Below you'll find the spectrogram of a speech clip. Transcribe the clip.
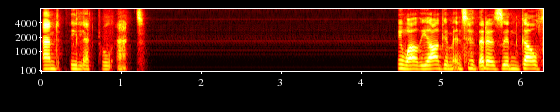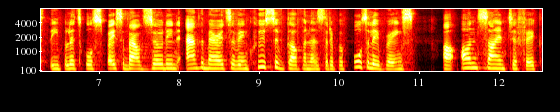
and the Electoral Act. Meanwhile, the argument that has engulfed the political space about zoning and the merits of inclusive governance that it purportedly brings are unscientific,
